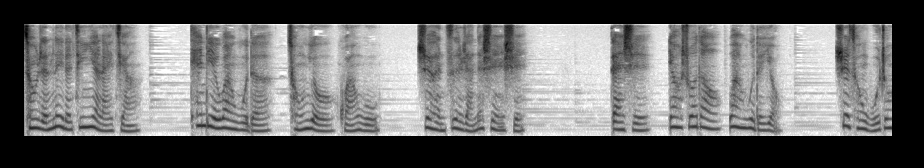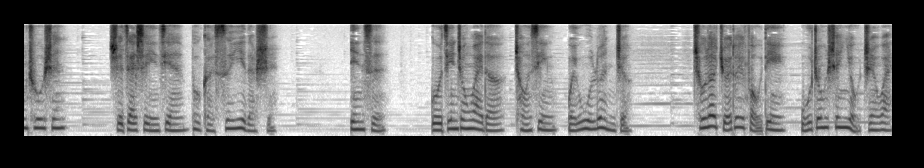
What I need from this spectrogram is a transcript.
从人类的经验来讲，天地万物的从有还无，是很自然的事实。但是要说到万物的有，是从无中出生，实在是一件不可思议的事。因此，古今中外的崇信唯物论者，除了绝对否定无中生有之外，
